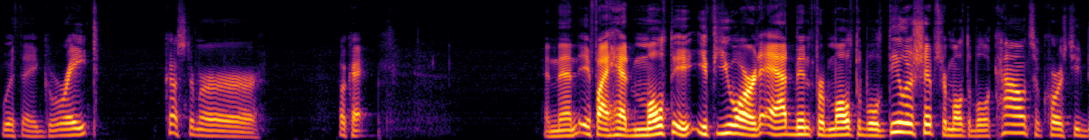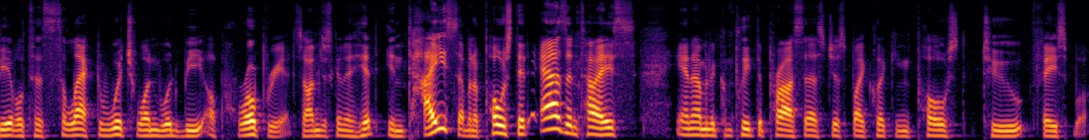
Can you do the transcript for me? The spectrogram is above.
with a great customer. Okay. And then if I had multi, if you are an admin for multiple dealerships or multiple accounts, of course, you'd be able to select which one would be appropriate. So I'm just going to hit entice. I'm going to post it as entice, and I'm going to complete the process just by clicking post to Facebook.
